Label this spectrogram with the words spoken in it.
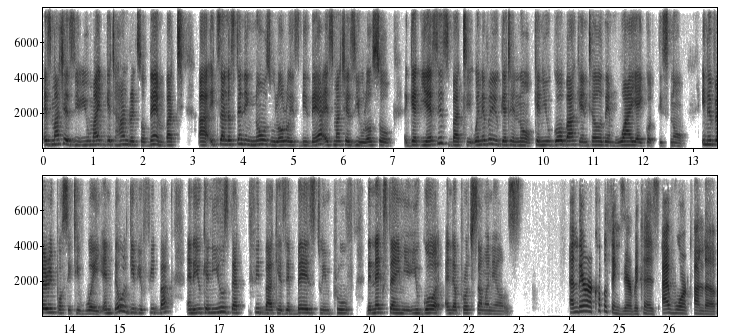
as much as you, you might get hundreds of them, but uh, it's understanding no's will always be there as much as you will also get yeses. But whenever you get a no, can you go back and tell them why I got this no? in a very positive way and they will give you feedback and you can use that feedback as a base to improve the next time you, you go and approach someone else and there are a couple things there because i've worked on the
